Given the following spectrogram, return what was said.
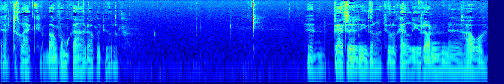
zijn tegelijk bang voor elkaar ook natuurlijk. En de Perzen, die willen natuurlijk heel Iran uh, houden.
